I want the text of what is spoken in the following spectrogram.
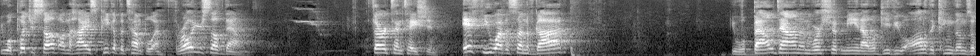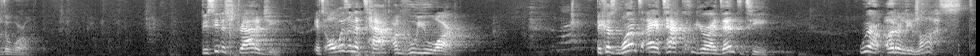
you will put yourself on the highest peak of the temple and throw yourself down. Third temptation. If you are the Son of God, you will bow down and worship me, and I will give you all of the kingdoms of the world. Do you see the strategy? It's always an attack on who you are. Because once I attack your identity, we are utterly lost.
